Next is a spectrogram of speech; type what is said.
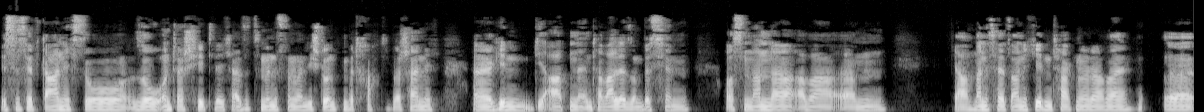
ist es jetzt gar nicht so so unterschiedlich. Also zumindest wenn man die Stunden betrachtet, wahrscheinlich äh, gehen die Arten der Intervalle so ein bisschen auseinander, aber ähm, ja, man ist ja jetzt auch nicht jeden Tag nur dabei, äh,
